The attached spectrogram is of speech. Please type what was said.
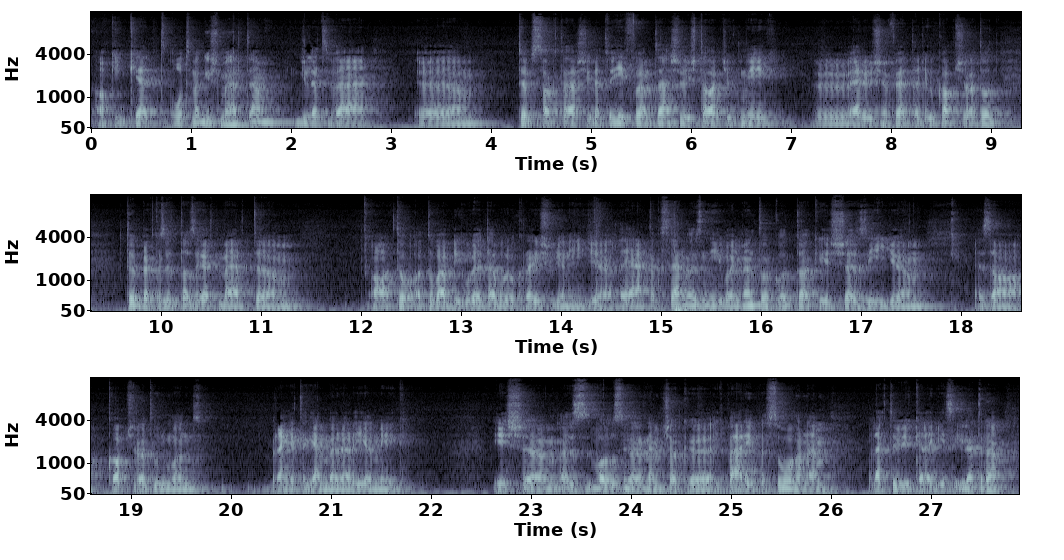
akiket ott megismertem, illetve több szaktárs, illetve évfolyamtársal is tartjuk még erősen fenntartjuk a kapcsolatot. Többek között azért, mert a, to- a további gólyatáborokra is ugyanígy lejártak szervezni, vagy mentorkodtak, és ez így, ez a kapcsolat úgymond rengeteg emberrel él még. És ez valószínűleg nem csak egy pár évre szól, hanem a legtöbbjükkel egész életre,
